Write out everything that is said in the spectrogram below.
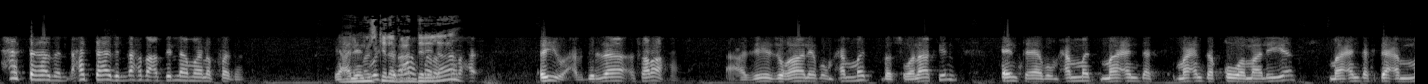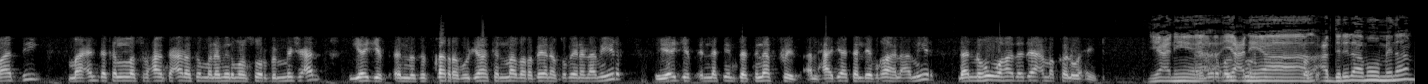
حتى هذا حتى هذه اللحظة عبد الله ما نفذها. يعني, يعني المشكلة في عبد الله؟ أيوه عبد الله صراحة. عزيز وغالي أبو محمد بس ولكن أنت يا أبو محمد ما عندك ما عندك قوة مالية ما عندك دعم مادي ما عندك الله سبحانه وتعالى ثم الأمير منصور بن مشعل. يجب انه تتقرب وجهات النظر بينك وبين الأمير. يجب أنك أنت تنفذ الحاجات اللي يبغاها الأمير لأنه هو هذا دعمك الوحيد. يعني يعني يا عبد الاله مؤمنه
